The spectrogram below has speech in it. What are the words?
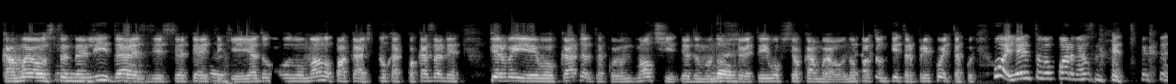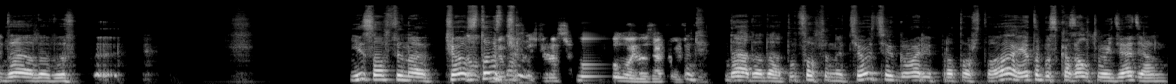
Камео Стэна Ли, да, да, здесь опять-таки, я думал, его мало покажут. Ну, как показали впервые его кадр такой, он молчит. Я думаю, ну да. все, это его все камео. Но потом Питер приходит такой, ой, я этого парня знаю. Да, да, да. И, собственно, что ну, стоит... Да, да, да. Тут, собственно, тетя говорит про то, что, а, это бы сказал твой дядя. А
